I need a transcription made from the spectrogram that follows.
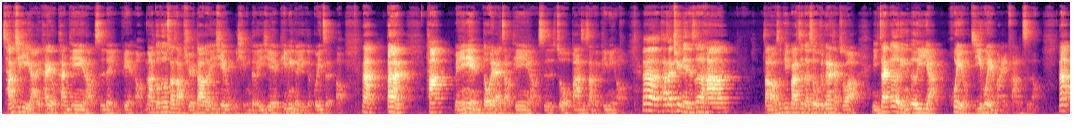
长期以来，他有看天意老师的影片哦，那多多少少学到了一些五行的一些拼命的一个规则哦。那当然，他每一年都会来找天意老师做八字上的拼命哦。那他在去年的时候，他找老师批八字的时候，我就跟他讲说啊，你在二零二一啊会有机会买房子哦。那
